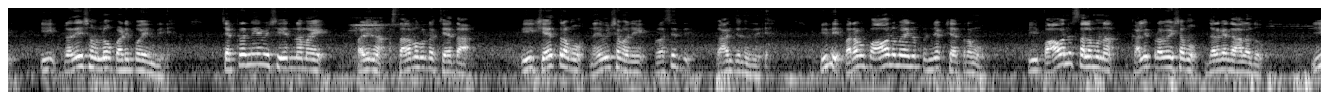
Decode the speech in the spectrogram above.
ఈ- ఈ ప్రదేశంలో పడిపోయింది. చక్రనేమి శీర్ణమై పడిన స్థలముగుట చేత ఈ క్షేత్రము నైమిషమని ప్రసిద్ధి కాంచినది ఇది పరమ పావనమైన పుణ్యక్షేత్రము. ఈ పావన స్థలమున కలి ప్రవేశము జరగజాలదు. ఈ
